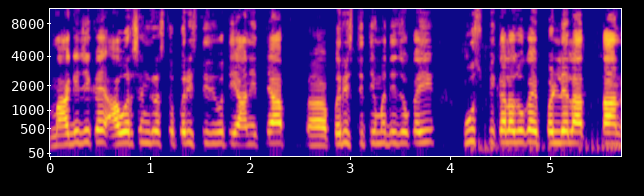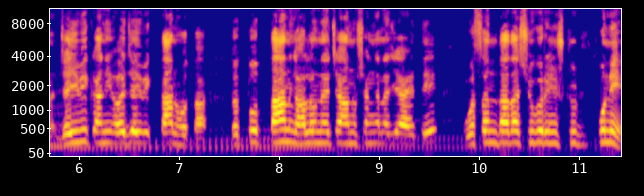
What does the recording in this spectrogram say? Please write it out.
मागे जी काही आवर्षणग्रस्त परिस्थिती होती आणि त्या परिस्थितीमध्ये जो काही ऊस पिकाला जो काही पडलेला ताण जैविक आणि अजैविक ताण होता तर तो ताण घालवण्याच्या अनुषंगाने जे आहे ते वसंतदादा शुगर इन्स्टिट्यूट पुणे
